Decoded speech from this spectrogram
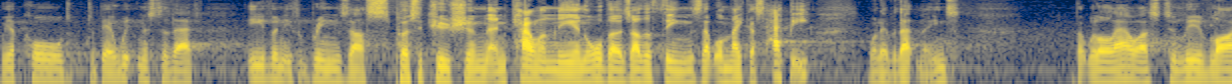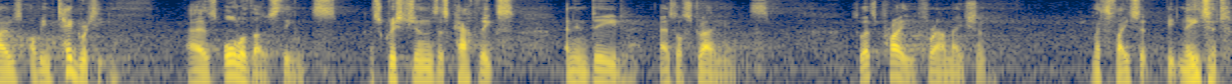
we are called to bear witness to that, even if it brings us persecution and calumny and all those other things that will make us happy, whatever that means, but will allow us to live lives of integrity as all of those things, as Christians, as Catholics, and indeed as Australians. So let's pray for our nation. Let's face it, it needs it.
